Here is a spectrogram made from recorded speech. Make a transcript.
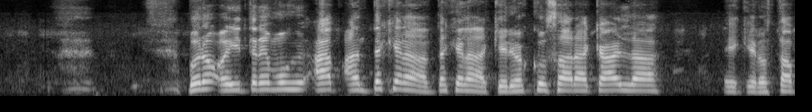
bueno, hoy tenemos, ah, antes que nada, antes que nada, quiero excusar a Carla, eh, que no está,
